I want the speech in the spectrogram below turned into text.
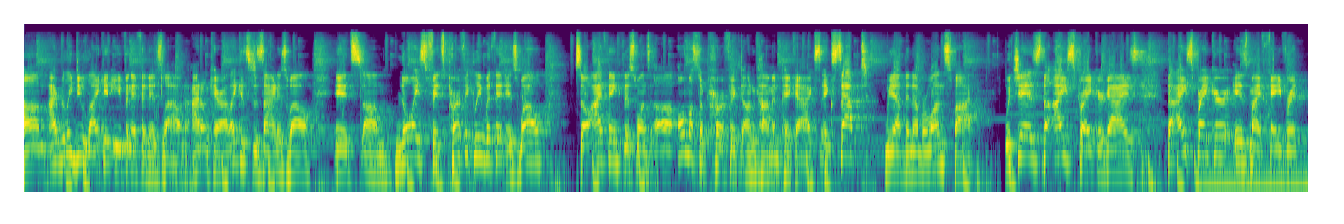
Um, I really do like it, even if it is loud. I don't care. I like its design as well. Its um, noise fits perfectly with it as well. So I think this one's uh, almost a perfect uncommon pickaxe, except we have the number one spot, which is the Icebreaker, guys. The Icebreaker is my favorite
